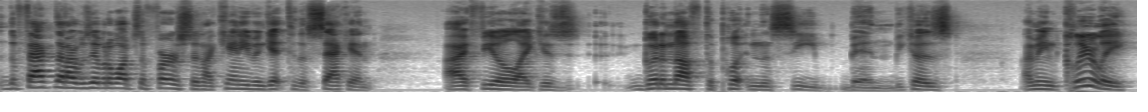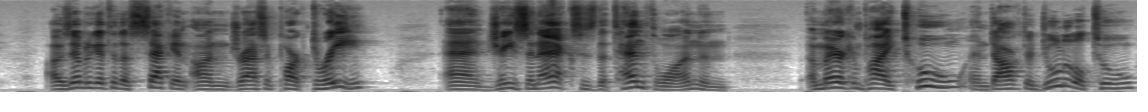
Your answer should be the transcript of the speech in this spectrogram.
the fact that I was able to watch the first and I can't even get to the second. I feel like is good enough to put in the C bin because, I mean, clearly I was able to get to the second on Jurassic Park three, and Jason X is the tenth one, and American Pie two and Doctor Dolittle two.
